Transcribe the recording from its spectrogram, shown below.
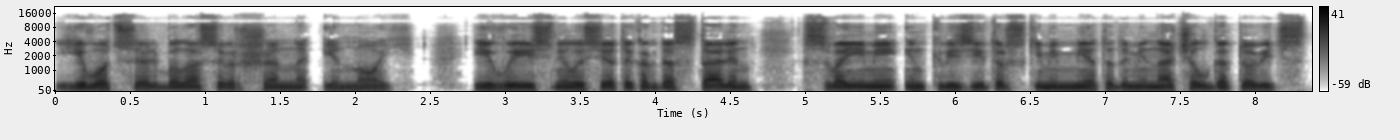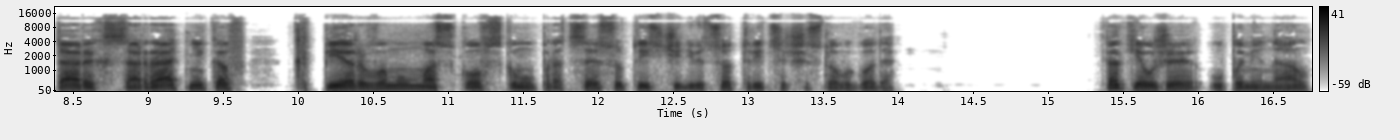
Его цель была совершенно иной, и выяснилось это, когда Сталин своими инквизиторскими методами начал готовить старых соратников к первому московскому процессу 1936 года. Как я уже упоминал,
